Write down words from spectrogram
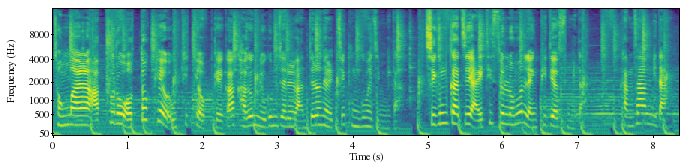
정말 앞으로 어떻게 OTT 업계가 가격 요금제를 만들어낼지 궁금해집니다. 지금까지 IT 솔로몬 랭피디였습니다. 감사합니다.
